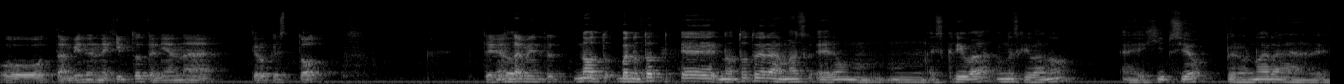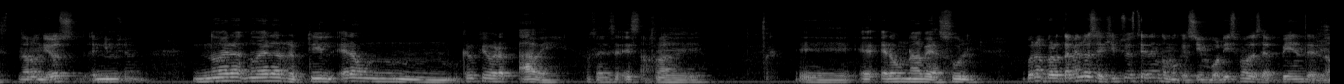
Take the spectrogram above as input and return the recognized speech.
O también en Egipto tenían a, creo que es Tot. Tenían también... No, bueno, Tot, eh, no, Tot era más, era un, un escriba, un escribano eh, egipcio, pero no era... Este, ¿No era un dios egipcio? No era, no era reptil, era un, creo que era ave, o sea, este, eh, era un ave azul. Bueno, pero también los egipcios tienen como que simbolismo de serpiente, ¿no?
